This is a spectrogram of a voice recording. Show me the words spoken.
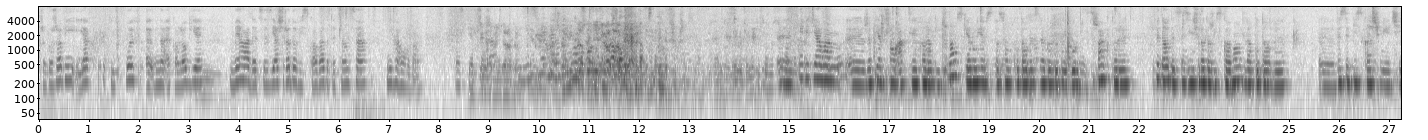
Grzegorzowi, jaki wpływ e, na ekologię miała decyzja środowiskowa dotycząca Michałowa. To jest pierwsza rzecz. E, Powiedziałam, e, że pierwszą akcję ekologiczną skieruję w stosunku do obecnego tutaj burmistrza, który wydał decyzję środowiskową dla budowy e, wysypiska śmieci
